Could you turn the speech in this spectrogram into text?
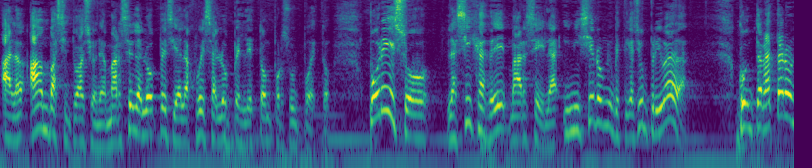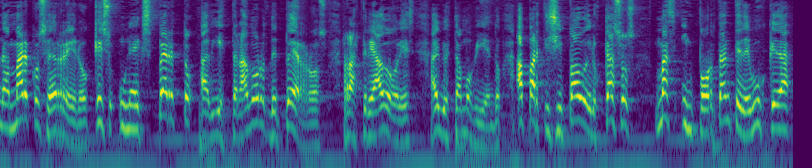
a, ambas situaciones, a Marcela López y a la jueza López Letón, por supuesto. Por eso, las hijas de Marcela iniciaron una investigación privada. Contrataron a Marcos Herrero, que es un experto adiestrador de perros, rastreadores, ahí lo estamos viendo. Ha participado de los casos más importantes de búsqueda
